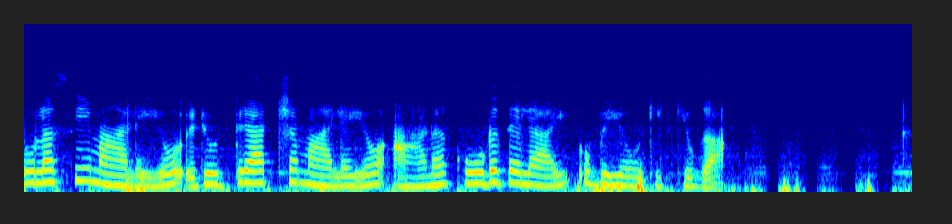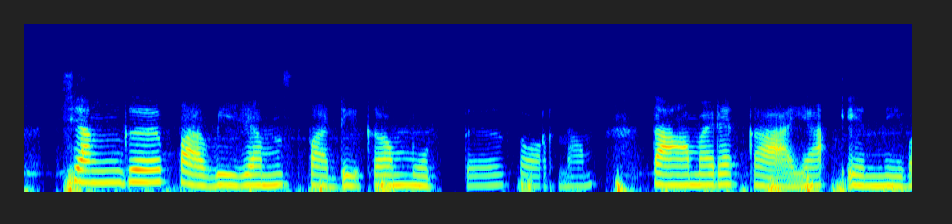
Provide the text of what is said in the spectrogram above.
തുളസി തുളസിമാലയോ രുദ്രാക്ഷമാലയോ ആണ് കൂടുതലായി ഉപയോഗിക്കുക. ശംഖ് പവിഴം സ്ഫടികം മുത്ത് സ്വർണം താമരക്കായ എന്നിവ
